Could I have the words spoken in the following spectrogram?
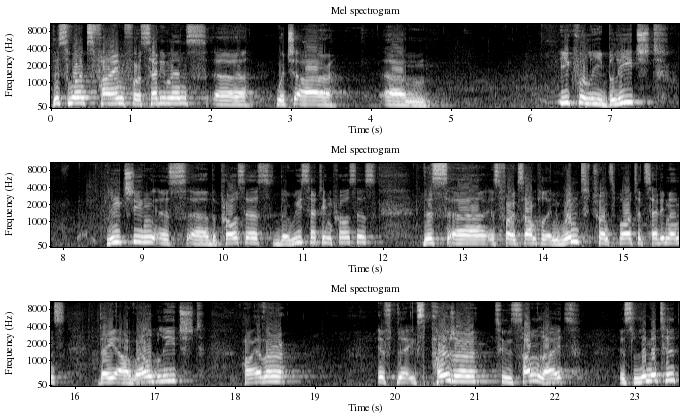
This works fine for sediments uh, which are um, equally bleached. Bleaching is uh, the process, the resetting process. This uh, is, for example, in wind transported sediments. They are well bleached. However, if the exposure to sunlight is limited,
